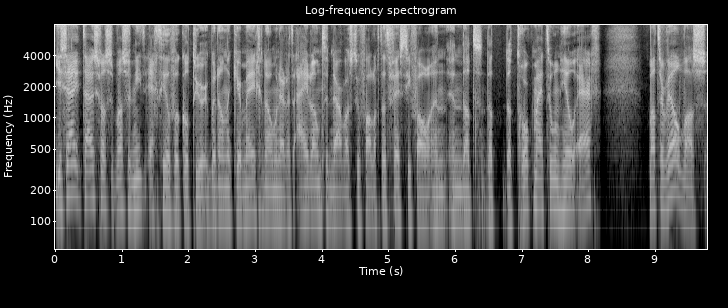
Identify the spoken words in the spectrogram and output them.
Je zei thuis was, was er niet echt heel veel cultuur. Ik ben dan een keer meegenomen naar dat eiland en daar was toevallig dat festival en, en dat, dat, dat trok mij toen heel erg. Wat er wel was,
